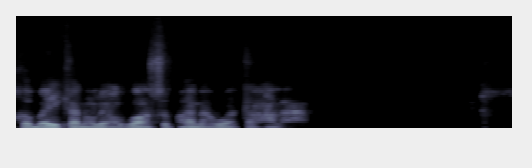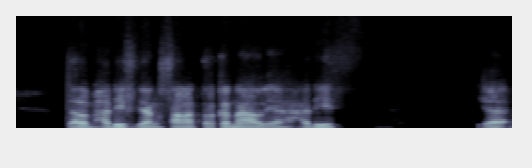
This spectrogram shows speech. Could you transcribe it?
kebaikan oleh Allah Subhanahu wa taala. Dalam hadis yang sangat terkenal ya hadis ya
